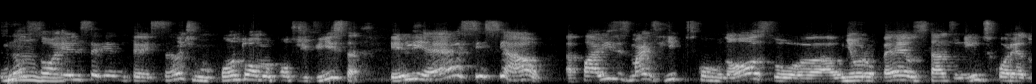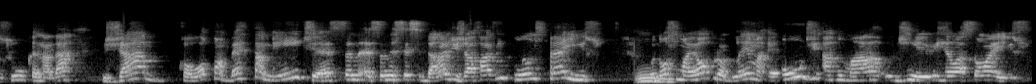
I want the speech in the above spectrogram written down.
Não uhum. só ele seria interessante, quanto ao meu ponto de vista, ele é essencial. Países mais ricos como o nosso, a União Europeia, os Estados Unidos, Coreia do Sul, Canadá, já colocam abertamente essa, essa necessidade, já fazem planos para isso. Uhum. O nosso maior problema é onde arrumar o dinheiro em relação a isso.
